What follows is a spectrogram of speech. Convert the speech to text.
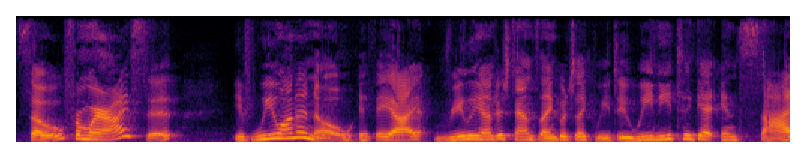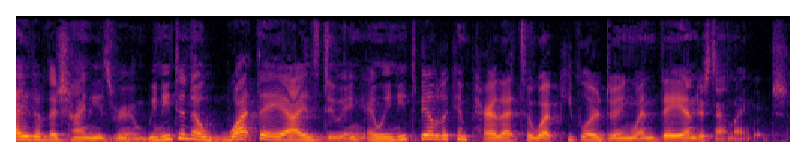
So, from where I sit, if we want to know if AI really understands language like we do, we need to get inside of the Chinese room. We need to know what the AI is doing, and we need to be able to compare that to what people are doing when they understand language.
